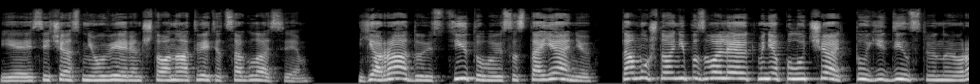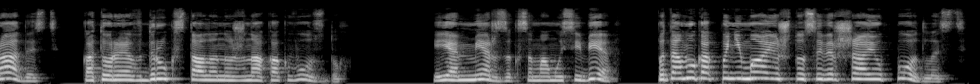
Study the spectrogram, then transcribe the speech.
Я и сейчас не уверен, что она ответит согласием. Я радуюсь титулу и состоянию, тому, что они позволяют мне получать ту единственную радость, которая вдруг стала нужна как воздух. Я мерзок самому себе, потому как понимаю, что совершаю подлость.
